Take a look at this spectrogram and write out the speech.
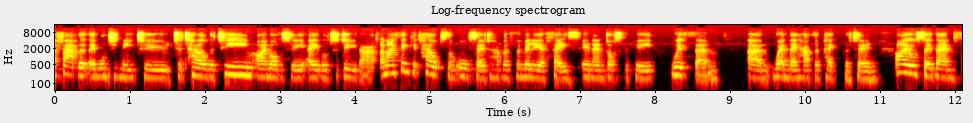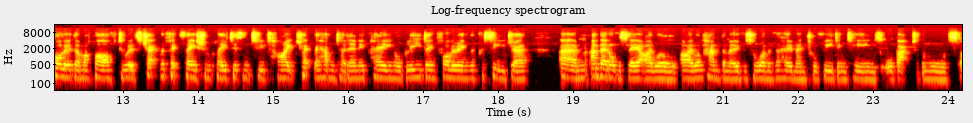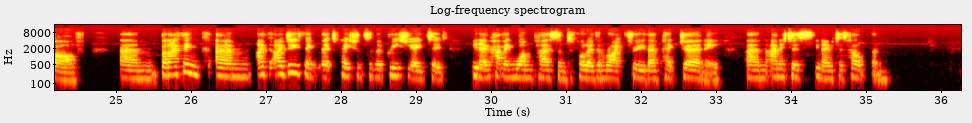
fact that they wanted me to to tell the team, I'm obviously able to do that, and I think it helps them also to have a familiar face in endoscopy with them. Um, when they have the peg put in. I also then follow them up afterwards, check the fixation plate isn't too tight, check they haven't had any pain or bleeding following the procedure, um, and then obviously I will I will hand them over to one of the home enteral feeding teams or back to the ward staff. Um, but I think um, I, I, do think that patients have appreciated, you know, having one person to follow them right through their PEG journey, um, and it has, you know, it has helped them.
